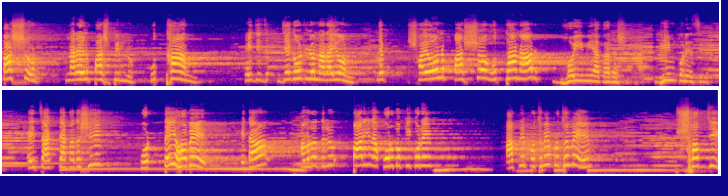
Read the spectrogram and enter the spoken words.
পাঁচশো, নারায়ণ পাশ ফিরল। উত্থান। এই যে জেগে উঠল নারায়ণ। শয়ন, পাঁচশো, উত্থান আর ভৈমী একাদশী। ভীম করেছিল। এই চারটে একাদশী করতেই হবে। এটা আমরা পারি না, করব কি করে? আপনি প্রথমে প্রথমে সবজি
